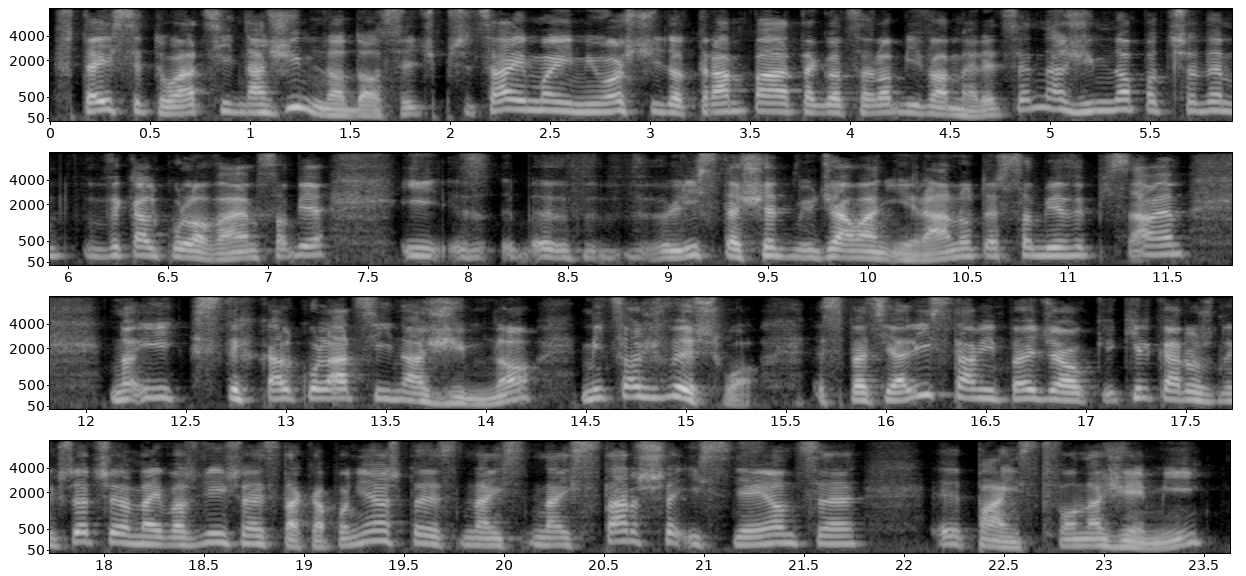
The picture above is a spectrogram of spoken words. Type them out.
w tej sytuacji na zimno dosyć, przy całej mojej miłości do Trumpa, tego co robi w Ameryce, na zimno podszedłem, wykalkulowałem sobie i z, listę siedmiu działań Iranu też sobie wypisałem. No i z tych kalkulacji na zimno mi coś wyszło. Specjalista mi powiedział ki- kilka różnych rzeczy, a najważniejsza jest taka, ponieważ to jest naj, najstarsze istniejące y, państwo na Ziemi,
